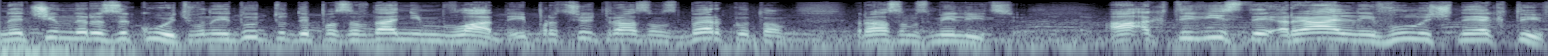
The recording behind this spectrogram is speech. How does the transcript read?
нічим не ризикують. Вони йдуть туди по завданням влади і працюють разом з Беркутом, разом з міліцією. А активісти реальний вуличний актив.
